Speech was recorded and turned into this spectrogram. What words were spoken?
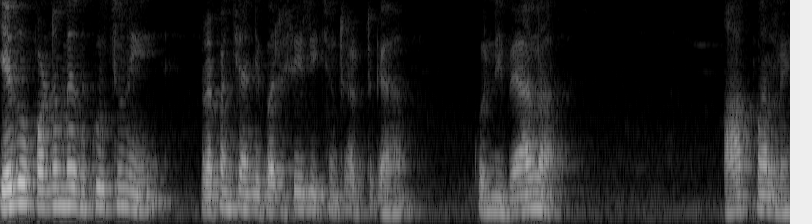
ఏదో కొండ మీద కూర్చుని ప్రపంచాన్ని పరిశీలించినట్టుగా కొన్ని వేల ఆత్మల్ని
